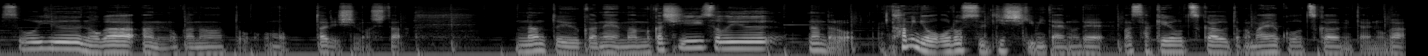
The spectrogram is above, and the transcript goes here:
そういうのがあんのかなと思ったりしました。なんというかね、まあ、昔そういうなんだろう神を下ろす儀式みたいので、まあ、酒を使うとか麻薬を使うみたいのが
